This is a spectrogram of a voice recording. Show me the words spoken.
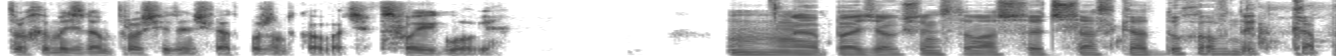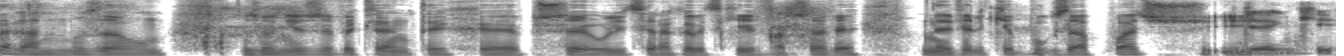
trochę będzie nam prościej ten świat porządkować w swojej głowie. Mm, Powiedział ksiądz Tomasz Trzaska, duchowny kapelan Muzeum Żołnierzy Wyklętych e, przy ulicy Rakowieckiej w Warszawie. Wielkie Bóg zapłać i, Dzięki.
